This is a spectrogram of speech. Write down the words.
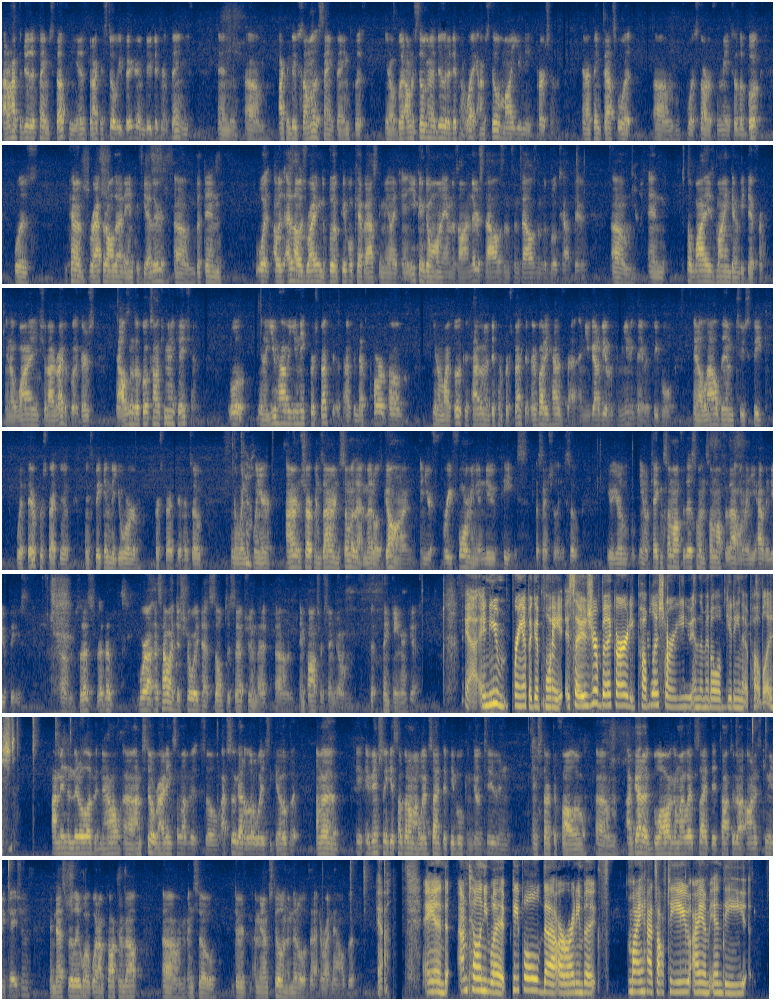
i don't have to do the same stuff he is but i can still be bigger and do different things and um, i can do some of the same things but you know but i'm still going to do it a different way. I'm still my unique person. And i think that's what um, what started for me. So the book was kind of wrapping all that in together. Um, but then what I was as I was writing the book, people kept asking me like, and you can go on Amazon. There's thousands and thousands of books out there, um, and so why is mine going to be different? You know, why should I write a book? There's thousands of books on communication. Well, you know, you have a unique perspective. I think that's part of you know my book is having a different perspective. Everybody has that, and you got to be able to communicate with people and allow them to speak with their perspective and speak into your perspective. And so, you know, when yeah. when your iron sharpens iron, some of that metal is gone, and you're reforming a new piece essentially. So you're, you're you know taking some off of this one, some off of that one, and you have a new piece. Um, so that's that, that's where I, that's how I destroyed that self deception, that um, imposter syndrome thinking, I guess. Yeah, and you bring up a good point. So, is your book already published, or are you in the middle of getting it published? I'm in the middle of it now. Uh, I'm still writing some of it, so I've still got a little ways to go. But I'm gonna eventually get something on my website that people can go to and and start to follow. Um, I've got a blog on my website that talks about honest communication, and that's really what what I'm talking about. Um, and so there i mean i'm still in the middle of that right now but yeah. And i'm telling you what people that are writing books my hats off to you. I am in the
